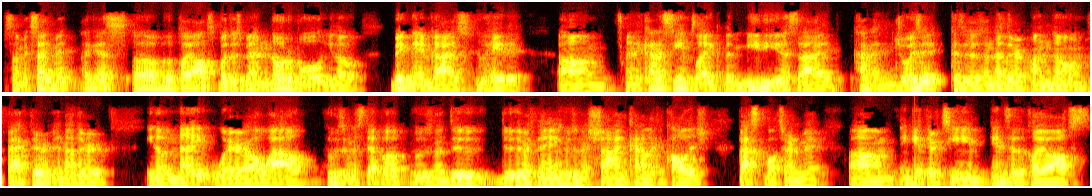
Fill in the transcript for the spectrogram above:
some excitement I guess of the playoffs. But there's been notable you know big name guys who hate it. Um, and it kind of seems like the media side kind of enjoys it because there's another unknown factor, another you know night where oh wow who's going to step up? Who's going to do do their thing? Who's going to shine kind of like a college basketball tournament um, and get their team into the playoffs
